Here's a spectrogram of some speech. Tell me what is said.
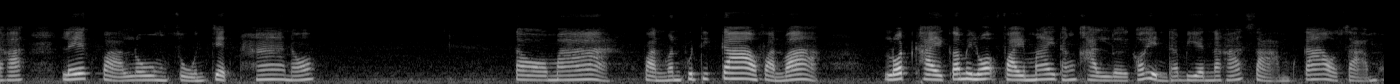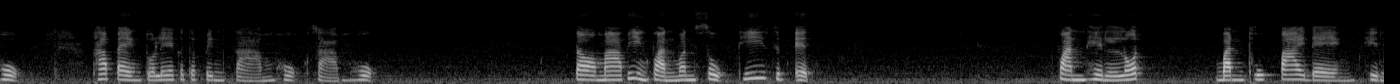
นะคะ เลขฝาโลงศูนย์เจ็ดห้าเนาะต่อมาฝันวันพุธที่เก้าฝันว่ารถใครก็ไม่รู้ไฟไหม้ทั้งคันเลยเขาเห็นทะเบียนนะคะสามเก้าสามหกถ้าแปลงตัวเลขก็จะเป็นสามหกสามหกต่อมาพี่หญิงฝันวันศุกร์ที่สิบเอ็ด ฝันเห็นรถบรรทุกป้ายแดง เห็น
